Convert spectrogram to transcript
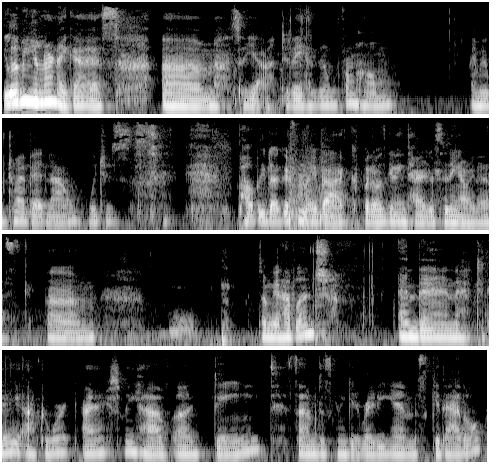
you live and you learn i guess. Um so yeah today has been from home. I moved to my bed now which is probably not good for my back but i was getting tired of sitting at my desk. Um so i'm gonna have lunch and then today after work, I actually have a date. So I'm just gonna get ready and skedaddle.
